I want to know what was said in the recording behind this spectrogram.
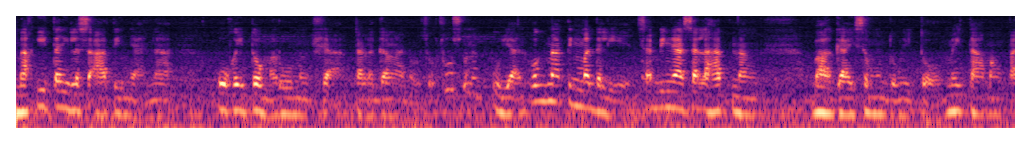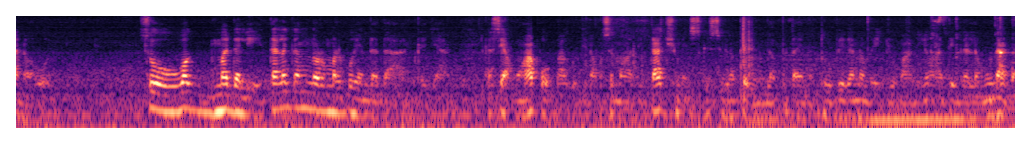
makita nila sa atin yan na okay to, marunong siya, talagang ano, so susunod po yan, huwag nating madaliin. Sabi nga sa lahat ng bagay sa mundong ito, may tamang panahon. So, wag madali. Talagang normal po yan dadaan ka dyan. Kasi ako nga po, bago din ako sa mga detachments, kasi lang po, lang po tayo ng tubig, ano, medyo mano yung ating lalamunan.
